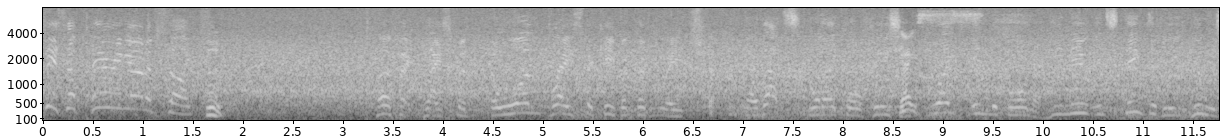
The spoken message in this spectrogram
disappearing out of sight! Hmm. Perfect placement, the one place the keeper couldn't reach. Now that's what I call finishing Nice. right in the corner. He knew instinctively who was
